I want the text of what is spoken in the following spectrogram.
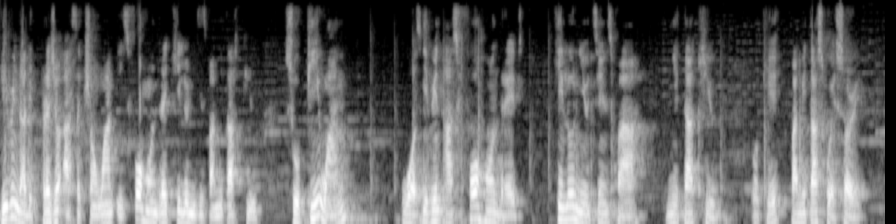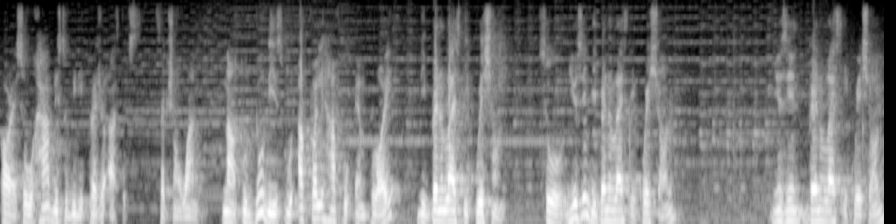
given that the pressure at section 1 is 400 kilonewtons per meter cube. So P1 was given as 400 kilonewtons per meter cube. Okay, per meter square, sorry. Alright, so we have this to be the pressure at section 1. Now, to do this, we actually have to employ the Bernoulli's equation. So, using the Bernoulli's equation, using Bernoulli's equation,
